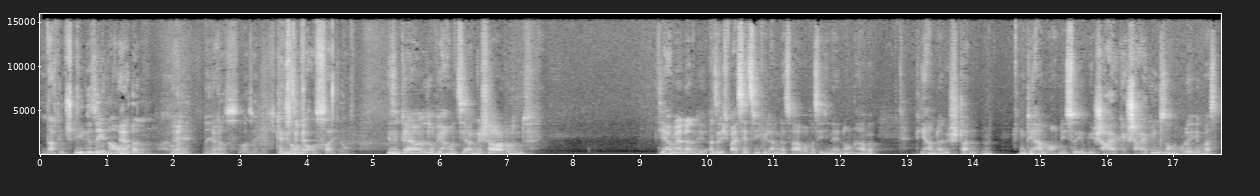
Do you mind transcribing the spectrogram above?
nach dem Spiel gesehen auch? Ja. Oder? Okay, Ja. nee, das weiß ich nicht. Kennst Wir du auch sind für ja- Auszeichnungen? Wir sind ja, also wir haben uns die angeschaut und die haben ja dann, also ich weiß jetzt nicht, wie lange das war, aber was ich in Erinnerung habe, die haben da gestanden und die haben auch nicht so irgendwie Schalke, Schalke gesungen oder irgendwas,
